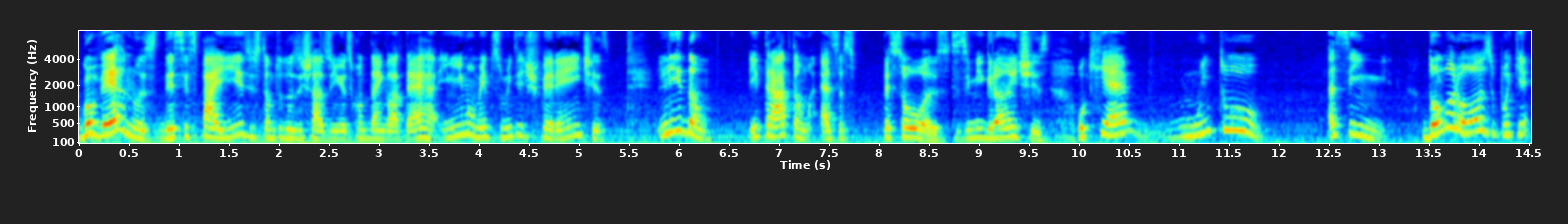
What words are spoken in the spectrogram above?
governos desses países, tanto dos Estados Unidos quanto da Inglaterra, em momentos muito diferentes, lidam e tratam essas pessoas, esses imigrantes, o que é muito assim doloroso, porque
